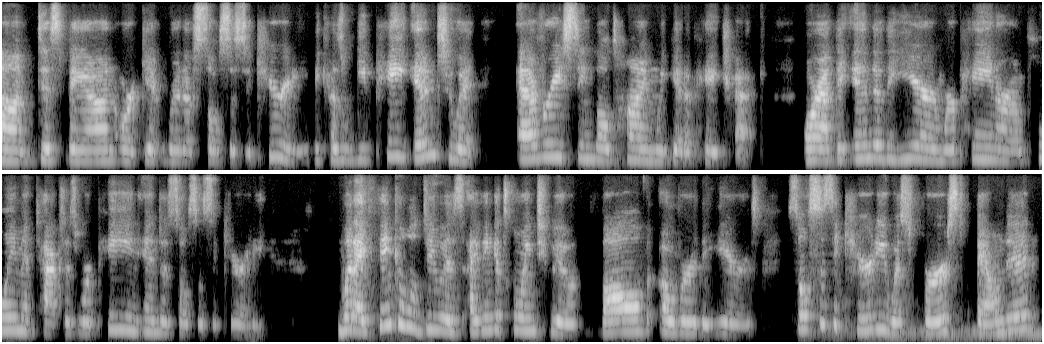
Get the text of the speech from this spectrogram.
um, disband or get rid of social security because we pay into it every single time we get a paycheck. Or at the end of the year and we're paying our employment taxes, we're paying into social security. What I think it will do is I think it's going to evolve over the years. Social Security was first founded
